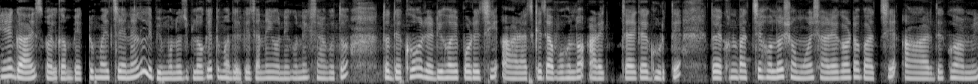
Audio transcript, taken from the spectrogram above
Hey guys, welcome back to my channel. Lipi Manoj ব্লগে তোমাদেরকে জানাই অনেক অনেক স্বাগত। তো দেখো, রেডি হয়ে পড়েছি আর আজকে যাব হলো আরেক জায়গায় ঘুরতে। তো এখন বাচ্চে হলো সময় সাড়ে এগারোটা বাজছে আর দেখো আমি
